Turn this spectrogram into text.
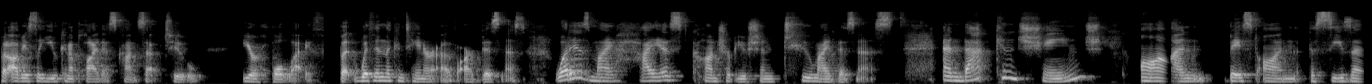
But obviously you can apply this concept to your whole life, but within the container of our business. What is my highest contribution to my business? And that can change on based on the season,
